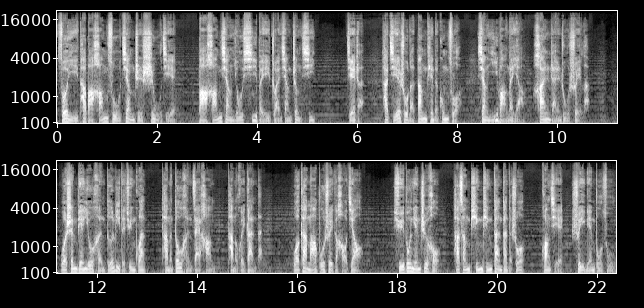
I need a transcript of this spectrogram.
所以他把航速降至十五节，把航向由西北转向正西。接着，他结束了当天的工作，像以往那样酣然入睡了。我身边有很得力的军官，他们都很在行，他们会干的。我干嘛不睡个好觉？许多年之后，他曾平平淡淡的说：“况且睡眠不足，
